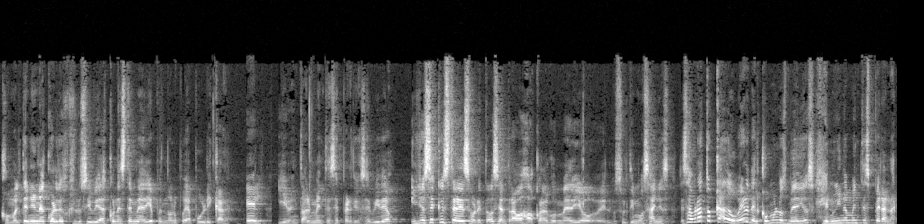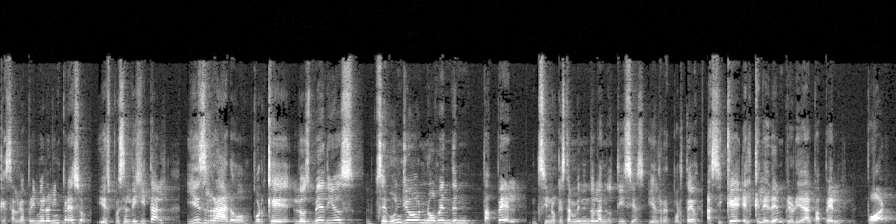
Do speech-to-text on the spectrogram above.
Como él tenía un acuerdo de exclusividad con este medio, pues no lo podía publicar él y eventualmente se perdió ese video. Y yo sé que ustedes, sobre todo si han trabajado con algún medio en los últimos años, les habrá tocado ver del cómo los medios genuinamente esperan a que salga primero el impreso y después el digital. Y es raro porque los medios, según yo, no venden papel, sino que están vendiendo las noticias y el reporteo. Así que el que le den prioridad al papel por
